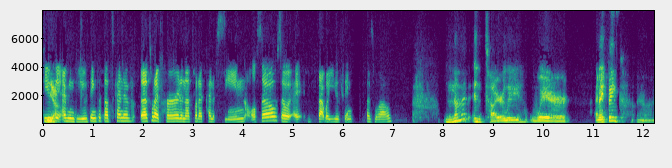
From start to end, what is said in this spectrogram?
Do you yeah. think i mean do you think that that's kind of that's what i've heard and that's what i've kind of seen also so is that what you think as well? Not entirely where and I think you know,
